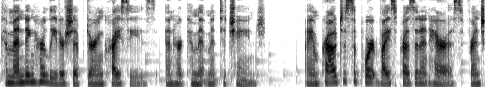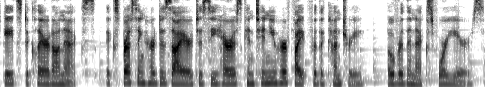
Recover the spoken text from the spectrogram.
commending her leadership during crises and her commitment to change. I am proud to support Vice President Harris, French Gates declared on X, expressing her desire to see Harris continue her fight for the country over the next four years.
